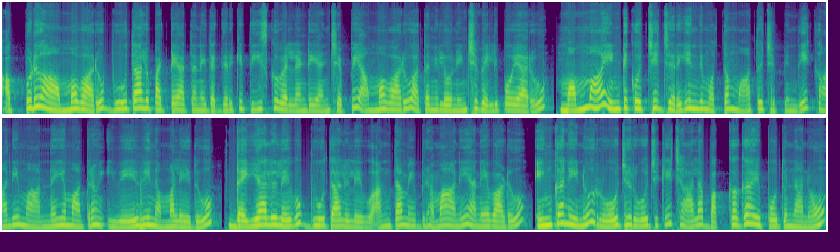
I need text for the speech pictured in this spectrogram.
అప్పుడు ఆ అమ్మవారు భూతాలు పట్టే అతని దగ్గరికి తీసుకువెళ్ళండి అని చెప్పి అమ్మవారు అతనిలో నుంచి వెళ్ళిపోయారు. మమ్మ ఇంటికొచ్చి జరిగింది మొత్తం మాతో చెప్పింది. కానీ మా అన్నయ్య మాత్రం ఇవేవీ నమ్మలేదు. దయ్యాలు లేవు భూతాలు లేవు. అంతా మీ భ్రమ అని అనేవాడు. ఇంకా నేను రోజు రోజుకి చాలా బక్కగా అయిపోతున్నాను.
